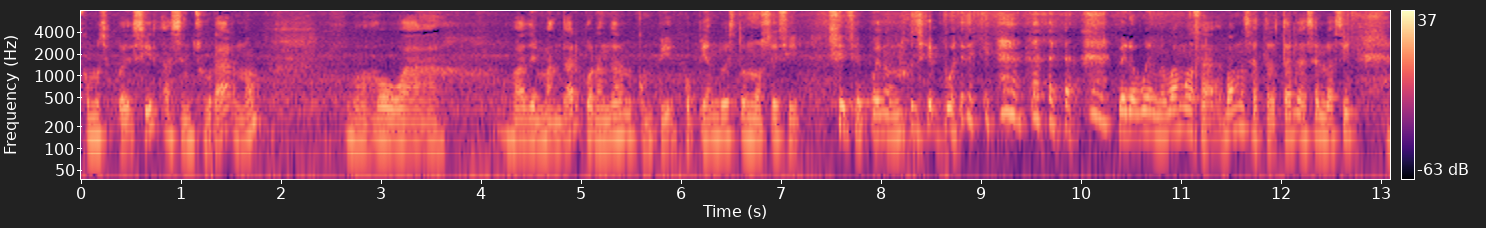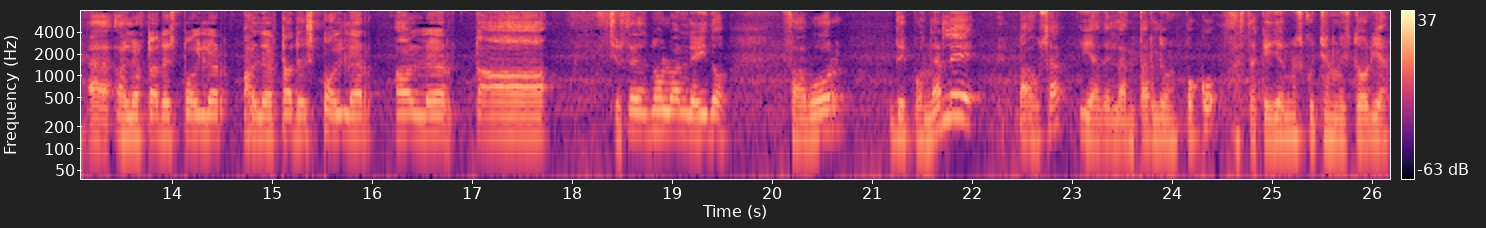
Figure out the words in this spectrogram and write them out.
cómo se puede decir a censurar no o, a, a, demandar por andarme copiando esto. No sé si, si se puede o no se puede. Pero bueno vamos a vamos a tratar de hacerlo así. Alerta de spoiler alerta de spoiler alerta. Si ustedes no lo han leído, favor de ponerle pausa y adelantarle un poco hasta que ya no escuchen la historia.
